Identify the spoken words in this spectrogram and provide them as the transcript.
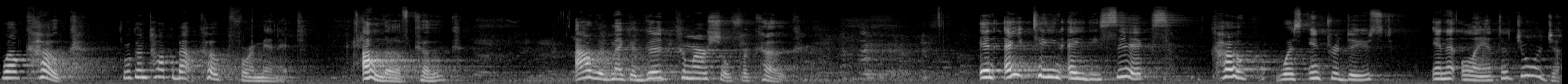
Well, Coke. We're going to talk about Coke for a minute. I love Coke. I would make a good commercial for Coke. In 1886, Coke was introduced in Atlanta, Georgia.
